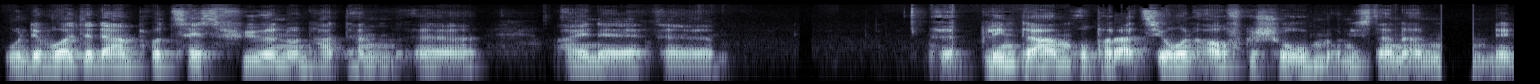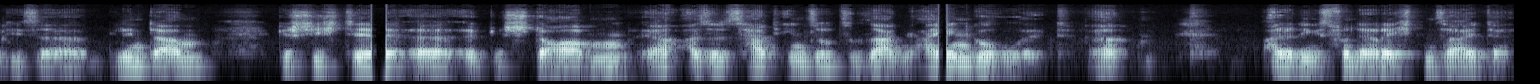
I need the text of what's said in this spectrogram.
Und er wollte da einen Prozess führen und hat dann äh, eine äh, Blinddarmoperation aufgeschoben und ist dann an dieser Blinddarmgeschichte äh, gestorben. Ja. Also es hat ihn sozusagen eingeholt. Ja. Allerdings von der rechten Seite.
